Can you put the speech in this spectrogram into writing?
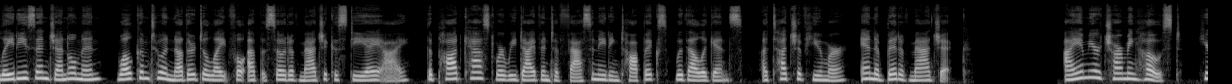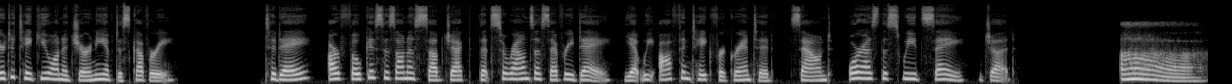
Ladies and gentlemen, welcome to another delightful episode of Magicus AI, the podcast where we dive into fascinating topics with elegance, a touch of humor, and a bit of magic. I am your charming host, here to take you on a journey of discovery. Today, our focus is on a subject that surrounds us every day, yet we often take for granted sound, or as the Swedes say, ljud. Ah.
